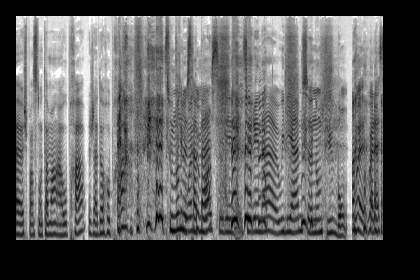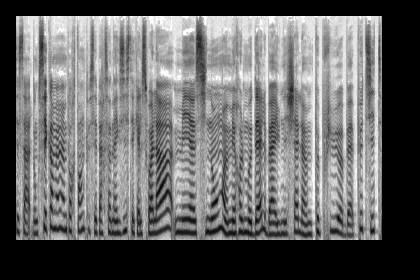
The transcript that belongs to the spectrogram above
Euh, je pense notamment à Oprah. J'adore Oprah. Tout le monde ne sera pas Serena Williams non plus. Bon. ouais, voilà, c'est ça. Donc c'est quand même important que ces personnes existent et qu'elles soient là. Mais sinon, mes rôles modèles, bah, à une échelle un peu plus bah, petite,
